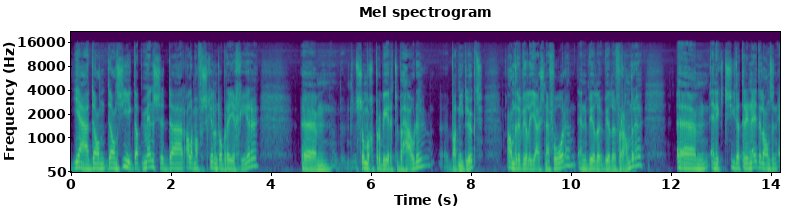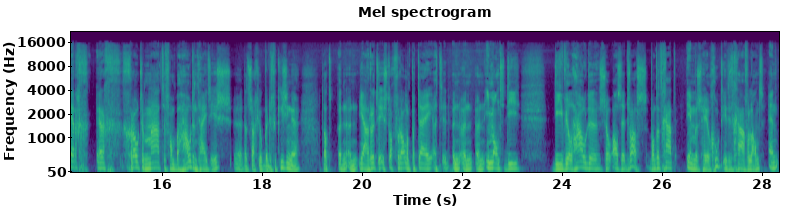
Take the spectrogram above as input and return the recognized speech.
ja, dan, dan zie ik dat mensen daar allemaal verschillend op reageren. Um, sommigen proberen te behouden, wat niet lukt. Anderen willen juist naar voren en willen, willen veranderen. Um, en ik zie dat er in Nederland een erg, erg grote mate van behoudendheid is. Uh, dat zag je ook bij de verkiezingen. Dat een, een, ja, Rutte is toch vooral een partij, een, een, een, iemand die die wil houden zoals het was. Want het gaat immers heel goed in dit gave land. En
